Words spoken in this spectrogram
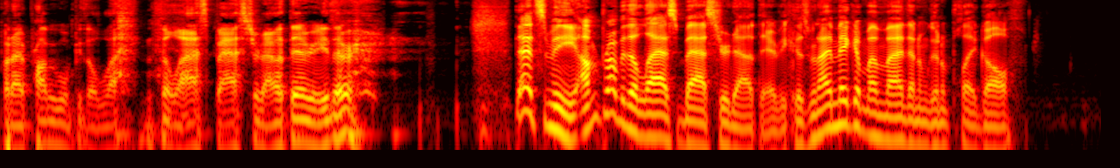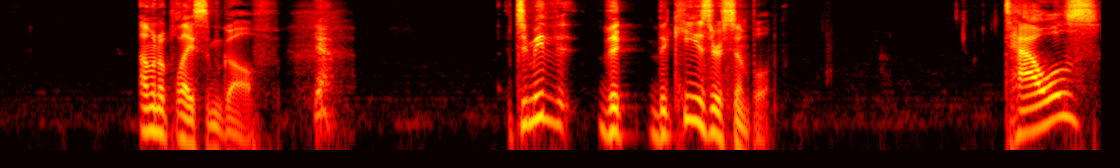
but I probably won't be the la- the last bastard out there either. That's me. I'm probably the last bastard out there because when I make up my mind that I'm going to play golf, I'm going to play some golf. Yeah. To me, the, the the keys are simple: towels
